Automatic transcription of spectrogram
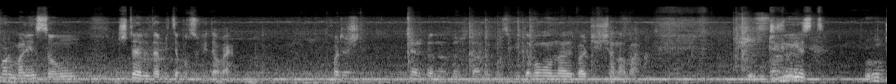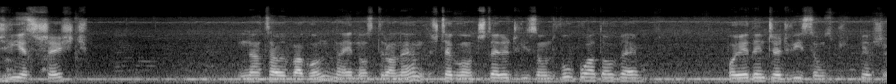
formalnie są cztery tablice podsufitowe. Chociaż ciężko nazwać tablicę podsufitową, ona jest bardziej ścianowa. Drzwi jest, drzwi jest sześć na cały wagon, na jedną stronę, z czego cztery drzwi są dwupłatowe, pojedyncze drzwi są, pierwsze,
